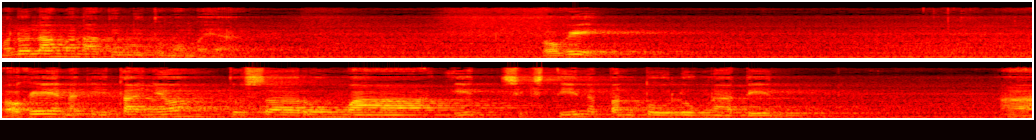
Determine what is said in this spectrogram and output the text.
Malalaman natin dito mamaya. Okay. Okay, nakita nyo? Ito sa Roma 8.16 na pantulong natin. Ha?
